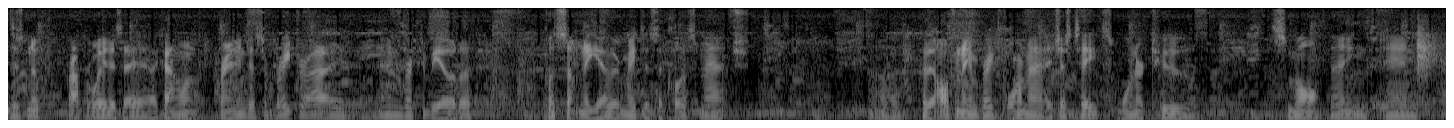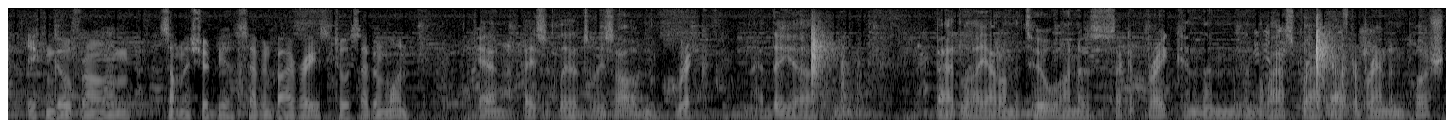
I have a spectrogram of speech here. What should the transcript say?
there's no proper way to say it. I kind of want Brandon just to break dry and Rick to be able to put something together, and make this a close match. Uh, because the alternating break format, it just takes one or two small things, and it can go from something that should be a 7-5 race to a 7-1. And basically, that's what we saw. Rick had the uh, bad layout on the two on his second break, and then in the last rack after Brandon pushed,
